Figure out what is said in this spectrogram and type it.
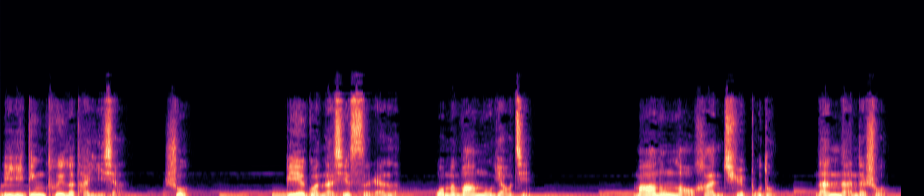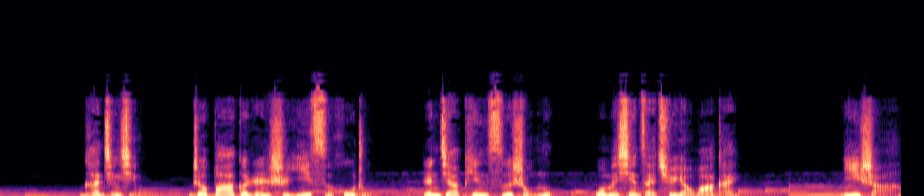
李丁推了他一下，说：“别管那些死人了，我们挖墓要紧。”马龙老汉却不动，喃喃地说：“看情形，这八个人是以死护主，人家拼死守墓，我们现在却要挖开。你傻。”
